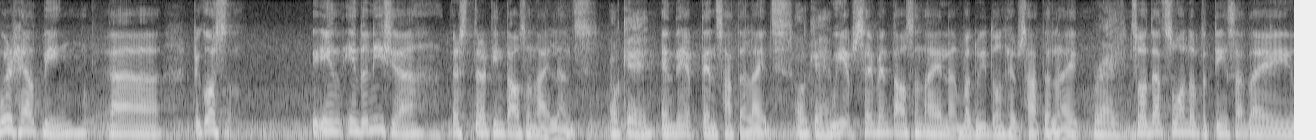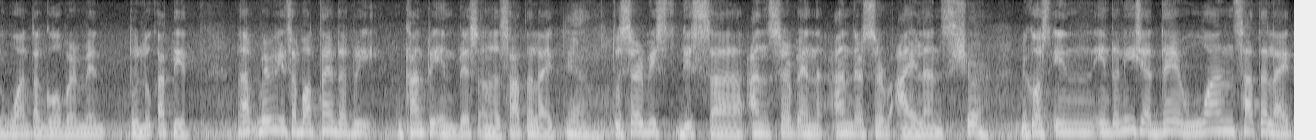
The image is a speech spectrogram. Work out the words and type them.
we're helping uh, because in Indonesia, there's 13,000 islands Okay. and they have 10 satellites. Okay. We have 7,000 islands, but we don't have satellite. Right. So that's one of the things that I want the government to look at it. Now, maybe it's about time that we country invest on a satellite Yeah. to service these uh, unserved and underserved islands. Sure. Because in Indonesia, they have one satellite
